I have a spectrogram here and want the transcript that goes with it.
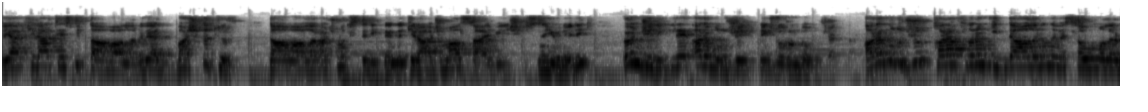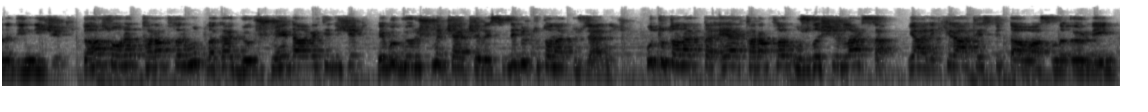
veya kira tespit davaları veya başka tür davalar açmak istediklerinde kiracı mal sahibi ilişkisine yönelik öncelikle arabulucuya gitmek zorunda olacaklar. Arabulucu tarafların iddialarını ve savunmalarını dinleyecek. Daha sonra tarafları mutlaka görüşmeye davet edecek ve bu görüşme çerçevesinde bir tutanak düzenleyecek. Bu tutanakta eğer taraflar uzlaşırlarsa yani kira tespit davasında örneğin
